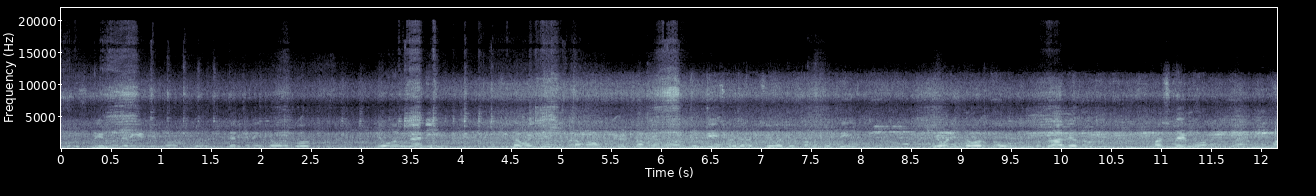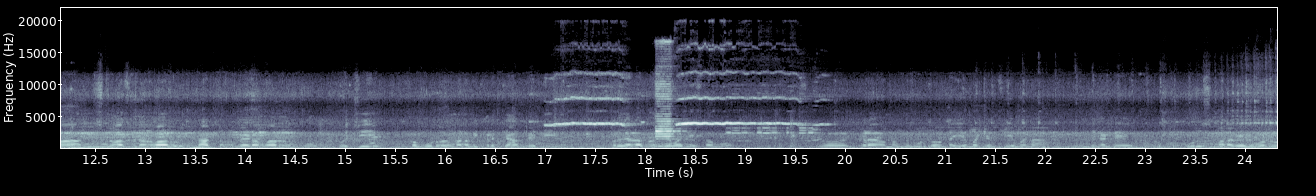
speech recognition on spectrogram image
పురుషులు ఎన్నో జరిగిన ఎన్నో జరిగిన ఇంతవరకు ఎవరు కానీ ఉచిత వైద్య శిబిరము పెడతామేమో అని చెప్పి ప్రజలకు సేవ చేస్తామని చెప్పి ఎవరు ఇంతవరకు ముందుకు రాలేదు. ఫస్ట్ టైము మా విష్ణు హాస్పిటల్ వారు డాక్టర్ మేడం వారు వచ్చి ఒక మూడు రోజులు మనం ఇక్కడ క్యాంప్ పెట్టి ప్రజలకు సేవ ఎమర్జెన్సీ ఏమైనా ఎందుకంటే ఉరుసు మన వెలుగుడు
